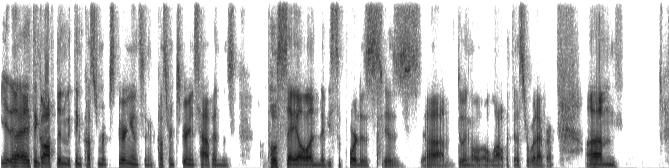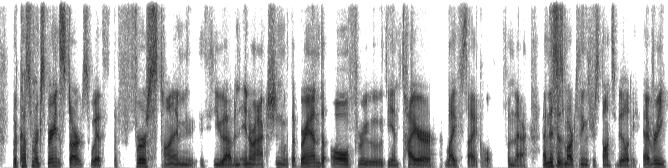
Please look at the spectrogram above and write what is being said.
you know, I think often we think customer experience and customer experience happens post sale and maybe support is is um, doing a, a, lot with this or whatever. Um, but customer experience starts with the first time you have an interaction with a brand all through the entire life cycle from there. And this is marketing's responsibility every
